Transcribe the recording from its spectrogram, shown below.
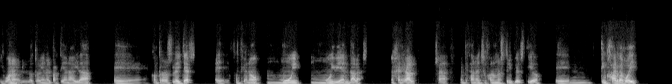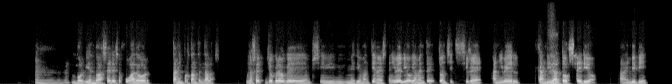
bueno, el otro día en el partido de Navidad eh, contra los Lakers eh, funcionó muy, muy bien Dallas en general. O sea, empezaron a enchufar unos triples, tío. Tim Hardaway mm, volviendo a ser ese jugador tan importante en Dallas. No sé, yo creo que si medio mantiene este nivel y obviamente Doncic sigue a nivel candidato serio a MVP,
